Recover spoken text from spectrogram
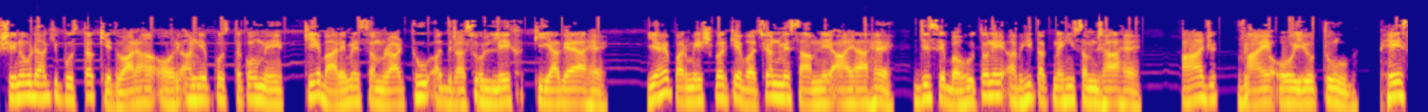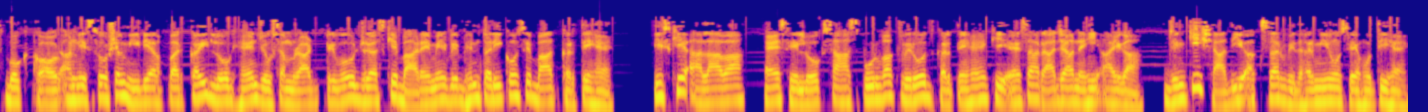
शिनोडा की पुस्तक के द्वारा और अन्य पुस्तकों में के बारे में सम्राट तू अद्रस उल्लेख किया गया है। यह परमेश्वर के वचन में सामने आया है, जिसे बहुतों ने अभी तक नहीं समझा है। आज वायो यूट्यूब फेसबुक और अन्य सोशल मीडिया पर कई लोग हैं जो सम्राट ट्रिवोड्रस के बारे में विभिन्न तरीकों से बात करते हैं। इसके अलावा, ऐसे लोग साहसपूर्वक विरोध करते हैं कि ऐसा राजा नहीं आएगा, जिनकी शादी अक्सर विधर्मियों से होती है।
